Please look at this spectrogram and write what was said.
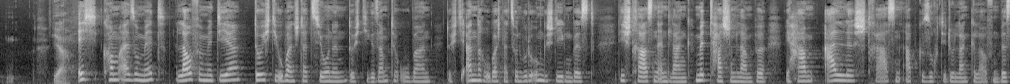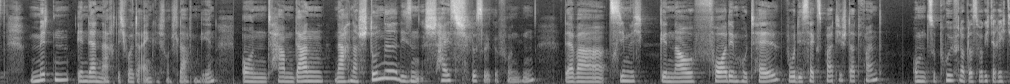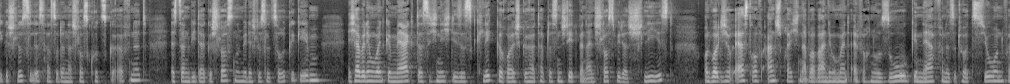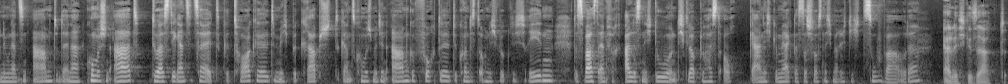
ja. Ich komme also mit, laufe mit dir durch die U-Bahn-Stationen, durch die gesamte U-Bahn, durch die andere U-Bahn-Station, wo du umgestiegen bist, die Straßen entlang mit Taschenlampe. Wir haben alle Straßen abgesucht, die du lang gelaufen bist, mitten in der Nacht. Ich wollte eigentlich schon schlafen gehen und haben dann nach einer Stunde diesen scheiß Schlüssel gefunden. Der war ziemlich genau vor dem Hotel, wo die Sexparty stattfand. Um zu prüfen, ob das wirklich der richtige Schlüssel ist, hast du dann das Schloss kurz geöffnet, es dann wieder geschlossen und mir den Schlüssel zurückgegeben. Ich habe in dem Moment gemerkt, dass ich nicht dieses Klickgeräusch gehört habe, das entsteht, wenn ein Schloss wieder schließt und wollte ich auch erst darauf ansprechen, aber war in dem Moment einfach nur so genervt von der Situation, von dem ganzen Abend und deiner komischen Art. Du hast die ganze Zeit getorkelt, mich begrapscht, ganz komisch mit den Armen gefuchtelt, du konntest auch nicht wirklich reden. Das warst einfach alles nicht du und ich glaube, du hast auch gar nicht gemerkt, dass das Schloss nicht mehr richtig zu war, oder? Ehrlich gesagt,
